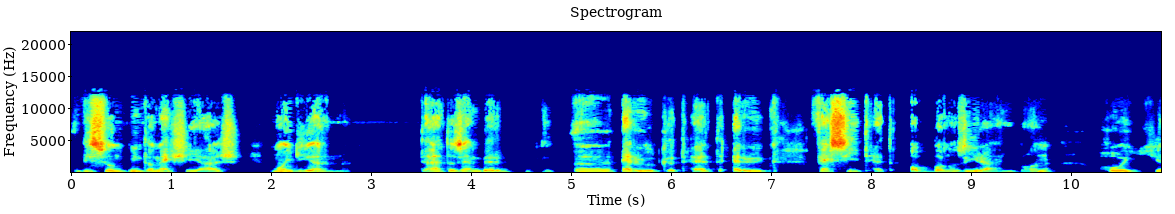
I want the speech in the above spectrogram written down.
Viszont, mint a messiás, majd jön. Tehát az ember erőlködhet, erőt feszíthet abban az irányban, hogy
